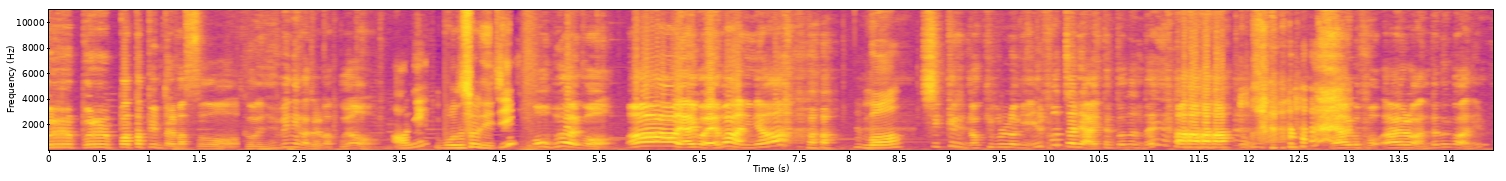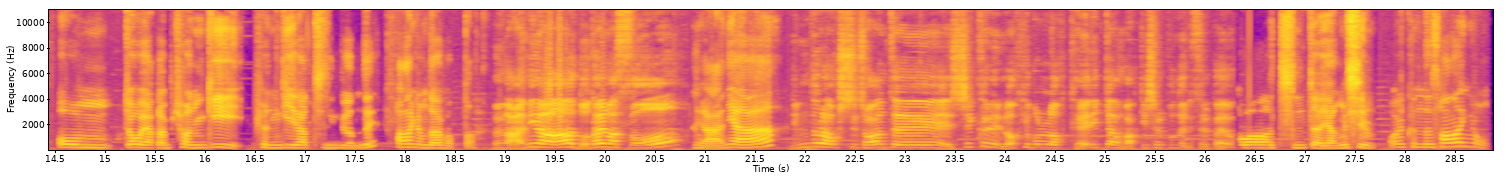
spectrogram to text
브르르 브르르 빠따빔 닮았어. 그건 휴빈이가 닮았고요. 아니? 뭔 소리지? 어 뭐야 이거? 아, 야 이거 에바 아니냐? 뭐? 시크릿 럭키블럭이 1%짜리 아이템 떴는데? 야 이거 버, 아 이거 안 되는 거 아님? 음, 저거 약간 변기, 변기 같이 생겼는데? 파랑경 닮았다. 응 아니야 너 닮았어 응, 아니야. 님들아 혹시 저한테 시크릿 럭키블럭 대리깡 맡기실 분들 있을까요? 와, 진짜 양심. 아니, 근데 사랑형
